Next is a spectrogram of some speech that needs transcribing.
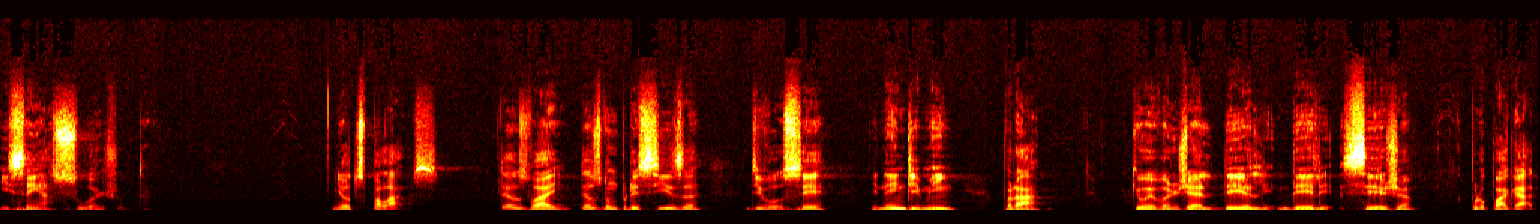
e sem a sua ajuda. Em outras palavras, Deus vai, Deus não precisa de você e nem de mim para que o evangelho dele, dele seja propagado.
